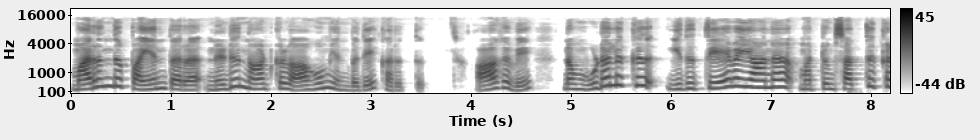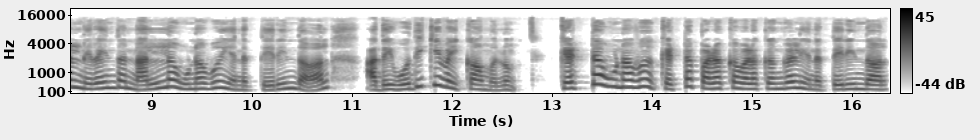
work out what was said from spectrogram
மருந்து பயன் தர நெடு நாட்கள் ஆகும் என்பதே கருத்து. ஆகவே நம் உடலுக்கு இது தேவையான மற்றும் சத்துக்கள் நிறைந்த நல்ல உணவு என தெரிந்தால் அதை ஒதுக்கி வைக்காமலும் கெட்ட உணவு கெட்ட பழக்க வழக்கங்கள் என தெரிந்தால்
